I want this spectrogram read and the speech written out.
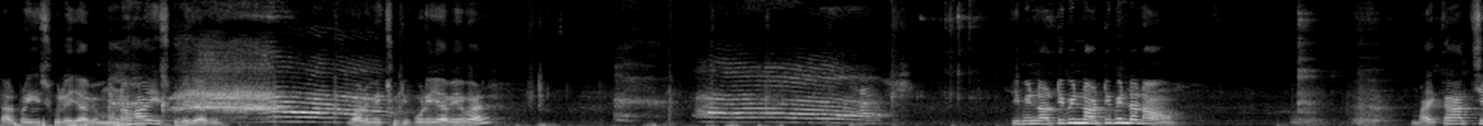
তারপরে স্কুলে যাবে, মনে হয় স্কুলে যাবে। গরমের ছুটি পড়ে যাবে এবার। টিফিন নাও টিফিন নাও টিফিনটা নাও। ভাই কাঁদছে,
